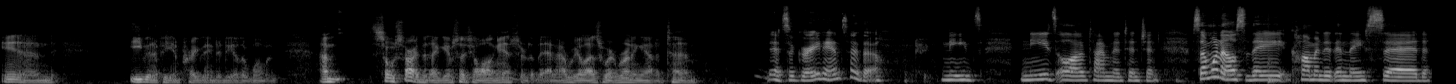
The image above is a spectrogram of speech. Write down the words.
end even if he impregnated the other woman. I'm so sorry that I gave such a long answer to that. I realize we're running out of time. It's a great answer though. Needs needs a lot of time and attention. Someone else they commented and they said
